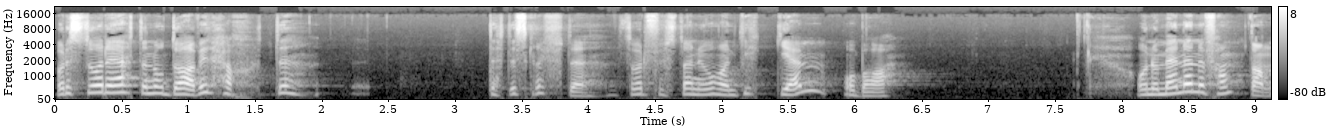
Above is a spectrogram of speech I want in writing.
Og det står det at når David hørte dette skriftet, så var det første han gjorde, han gikk hjem og ba. Og når mennene fant han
